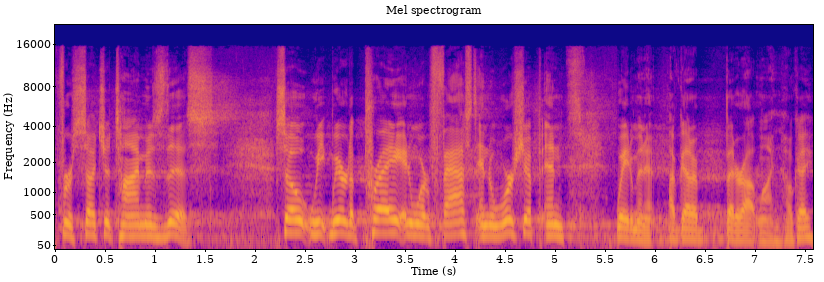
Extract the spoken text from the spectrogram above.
for such a time as this. So we, we're to pray and we're fast and to worship. And wait a minute, I've got a better outline, okay?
